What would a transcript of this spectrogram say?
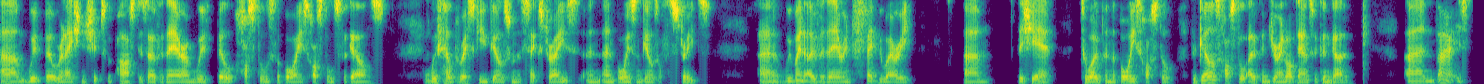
Um, we've built relationships with pastors over there, and we've built hostels for boys, hostels for girls. Brilliant. We've helped rescue girls from the sex trays and, and boys and girls off the streets. Uh, we went over there in February um, this year to open the boys' hostel. The girls' hostel opened during lockdown, so we couldn't go. And that is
